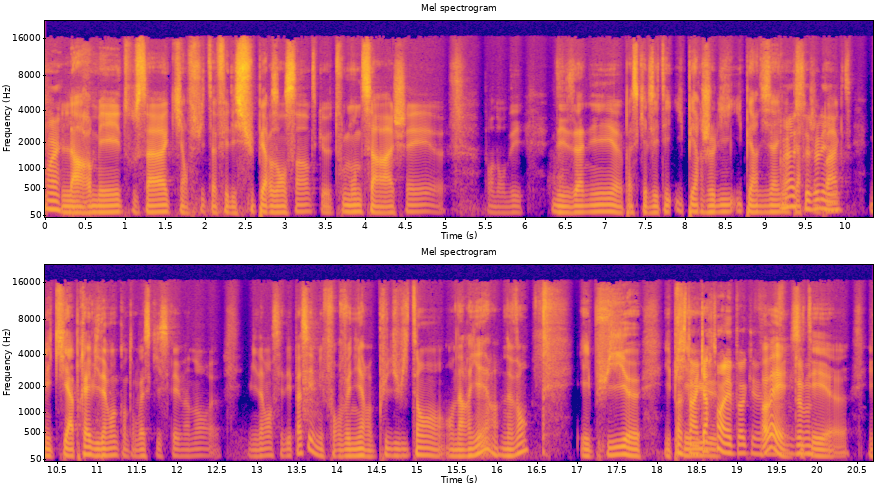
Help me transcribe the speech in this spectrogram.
Ouais. l'armée tout ça qui ensuite a fait des super enceintes que tout le monde s'arrachait euh, pendant des des années parce qu'elles étaient hyper jolies hyper design Ouais, hyper compactes. Mais qui après évidemment quand on voit ce qui se fait maintenant évidemment c'est dépassé. Mais il faut revenir plus de 8 ans en arrière 9 ans et puis euh, et puis c'était un eu- carton à l'époque. euh, ah ouais, c'était euh, et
